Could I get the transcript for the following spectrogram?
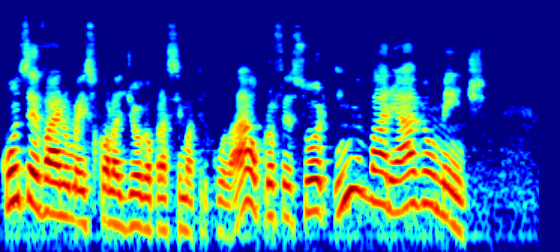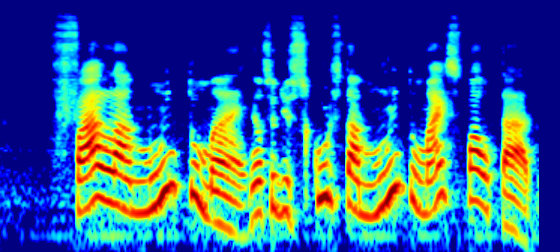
Quando você vai numa escola de yoga para se matricular, o professor invariavelmente fala muito mais, né? o seu discurso está muito mais pautado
